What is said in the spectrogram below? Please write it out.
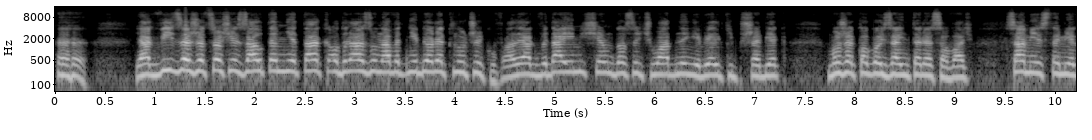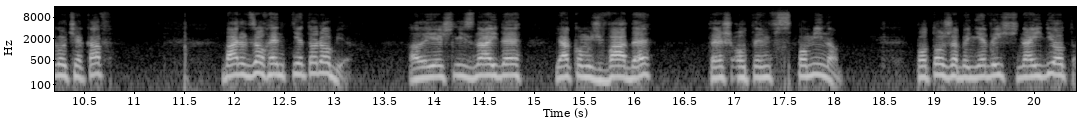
jak widzę, że coś jest z autem nie tak, od razu nawet nie biorę kluczyków, ale jak wydaje mi się dosyć ładny, niewielki przebieg, może kogoś zainteresować, sam jestem jego ciekaw, bardzo chętnie to robię. Ale jeśli znajdę jakąś wadę, też o tym wspominam po to, żeby nie wyjść na idiotę.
